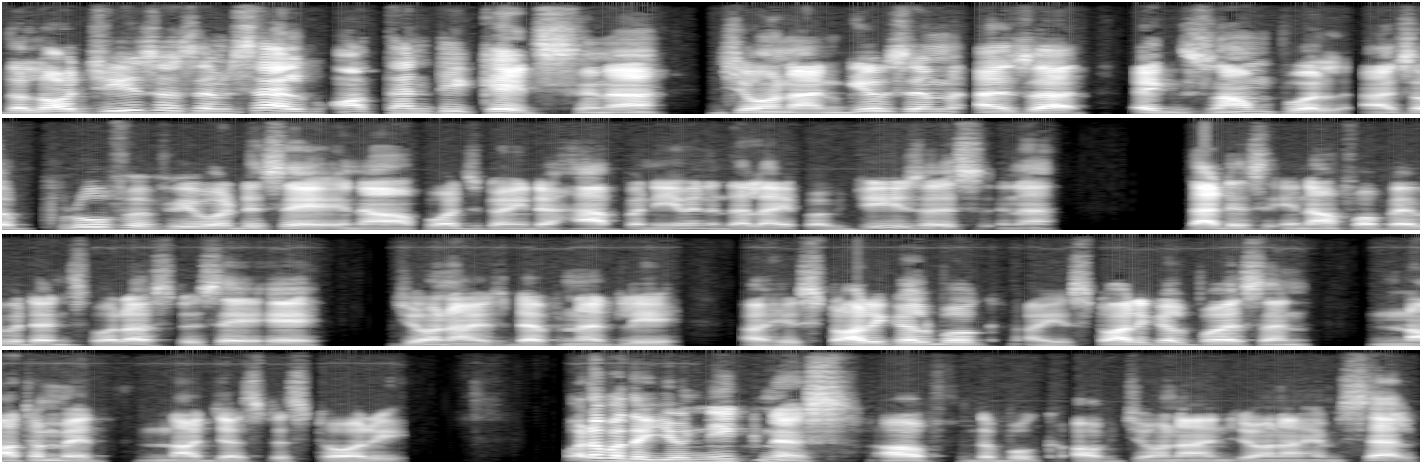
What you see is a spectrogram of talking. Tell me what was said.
the Lord Jesus Himself authenticates you know, Jonah and gives him as an example, as a proof, if you were to say, you know, of what's going to happen even in the life of Jesus. You know, that is enough of evidence for us to say, hey, Jonah is definitely a historical book, a historical person, not a myth, not just a story. What about the uniqueness of the book of Jonah and Jonah himself?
